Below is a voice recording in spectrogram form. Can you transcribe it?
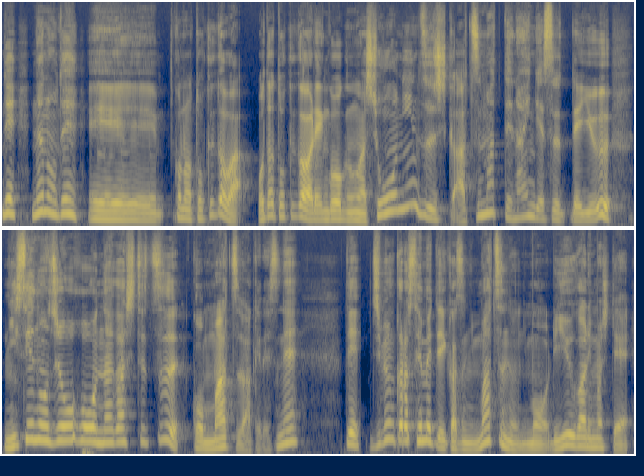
で、なので、えー、この徳川、織田徳川連合軍は少人数しか集まってないんですっていう偽の情報を流しつつ、こう待つわけですね。で、自分から攻めていかずに待つのにも理由がありまして、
